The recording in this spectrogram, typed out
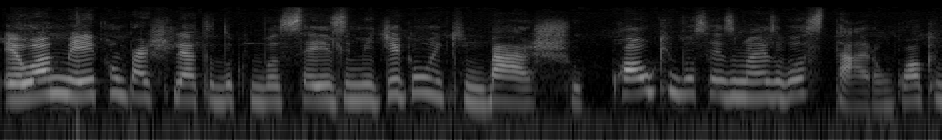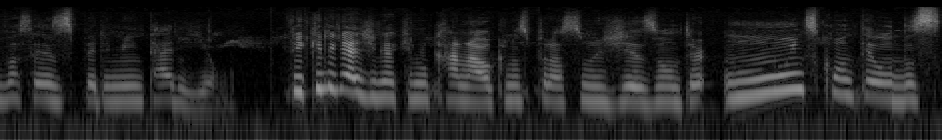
Eu amei compartilhar tudo com vocês e me digam aqui embaixo qual que vocês mais gostaram, qual que vocês experimentariam. Fique ligadinho aqui no canal que nos próximos dias vão ter muitos conteúdos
